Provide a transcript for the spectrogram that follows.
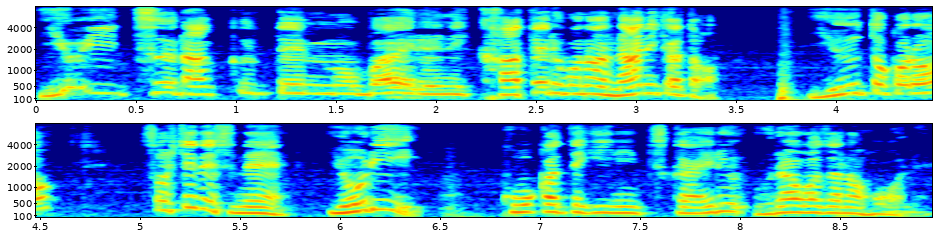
唯一楽天モバイルに勝てるものは何かというところ、そしてですね、より効果的に使える裏技の方ね、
